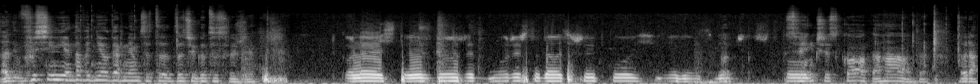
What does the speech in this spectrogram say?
Ale właśnie nie, nawet nie ogarniam, co to, do czego to służy. Koleś, to jest to, że możesz to dawać szybkość, nie wiem, zwiększyć. Zwiększy skok, aha, to, dobra.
